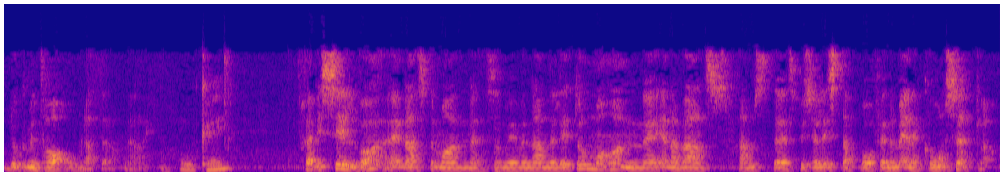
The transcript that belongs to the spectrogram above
dokumentar om dette. da, mener jeg. Ok. Freddy Silva er nestemann som vi vil nevne litt om. og Han er en av verdens fremste spesialister på fenomenet kornsirkler.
